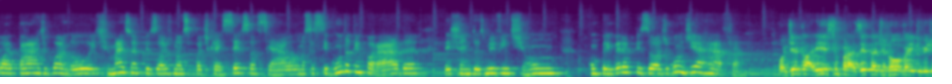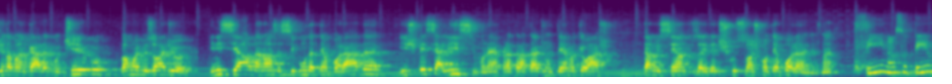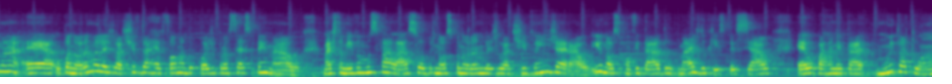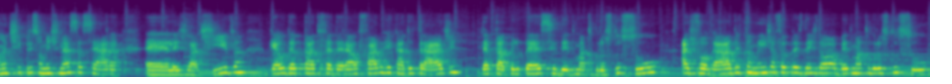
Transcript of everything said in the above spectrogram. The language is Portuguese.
boa tarde, boa noite. Mais um episódio do nosso podcast Ser Social, nossa segunda temporada deste ano de 2021, com o primeiro episódio. Bom dia, Rafa. Bom dia, Clarice. Um prazer estar de novo aí dividindo a bancada contigo. Vamos ao episódio inicial da nossa segunda temporada e especialíssimo, né, para tratar de um tema que eu acho está nos centros aí das discussões contemporâneas, né? Sim, nosso tema é o panorama legislativo da reforma do Código de Processo Penal, mas também vamos falar sobre nosso panorama legislativo em geral. E o nosso convidado, mais do que especial, é o parlamentar muito atuante, principalmente nessa seara é, legislativa, que é o deputado federal Fábio Ricardo Trade, deputado pelo PSD do Mato Grosso do Sul, advogado e também já foi presidente da OAB do Mato Grosso do Sul.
